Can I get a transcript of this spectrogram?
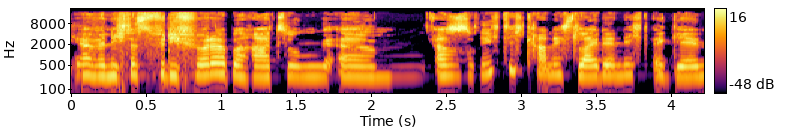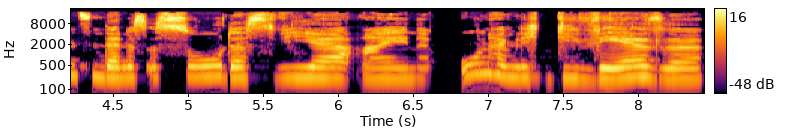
Ja, wenn ich das für die Förderberatung, ähm, also so richtig kann ich es leider nicht ergänzen, denn es ist so, dass wir eine unheimlich diverse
